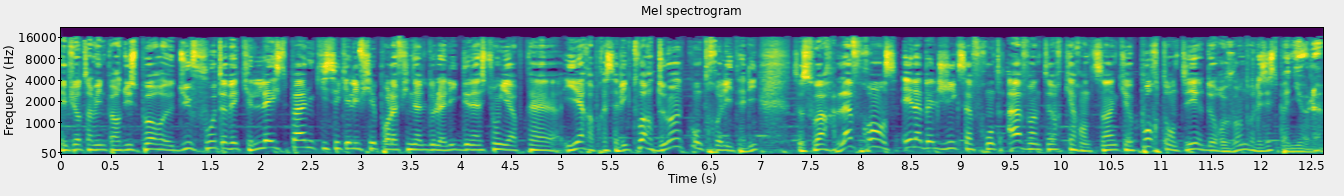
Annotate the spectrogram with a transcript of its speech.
Et puis on termine par du sport, euh, du foot avec l'Espagne qui s'est qualifiée pour la finale de la Ligue des Nations hier après, sa victoire 2-1 contre l'Italie. Ce soir, la France et la Belgique s'affrontent à 20h45 pour tenter de rejoindre les Espagnols.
